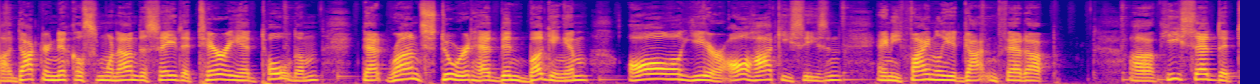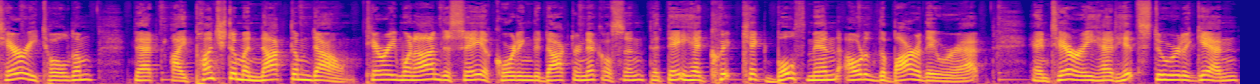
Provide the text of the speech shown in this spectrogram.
Uh, Dr. Nicholson went on to say that Terry had told him that Ron Stewart had been bugging him all year, all hockey season, and he finally had gotten fed up. Uh, he said that Terry told him that I punched him and knocked him down. Terry went on to say, according to Dr. Nicholson, that they had quick kicked both men out of the bar they were at, and Terry had hit Stewart again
